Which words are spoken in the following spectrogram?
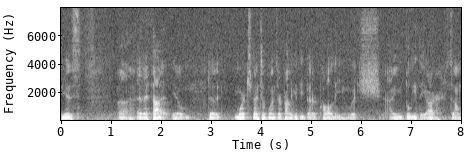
because uh, as I thought you know the more expensive ones are probably going to be better quality, which I believe they are. So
